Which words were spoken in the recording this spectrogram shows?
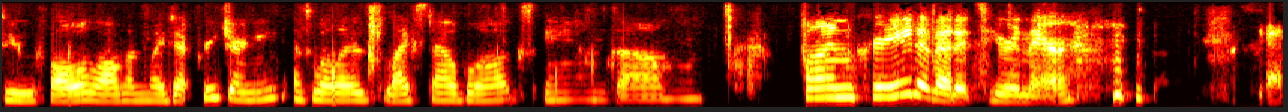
to follow along on my debt free journey, as well as lifestyle blogs and um, fun creative edits here and there. Yes.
